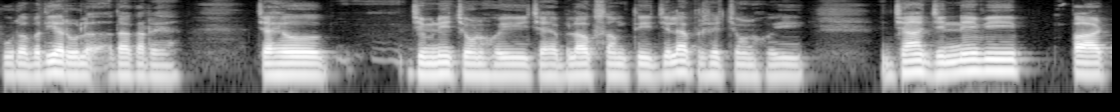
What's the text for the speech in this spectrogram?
ਪੂਰਾ ਵਧੀਆ ਰੋਲ ਅਦਾ ਕਰ ਰਿਹਾ। ਹੈ ਚਾਹੇ ਉਹ ਜਿਮਨੀ ਚੋਣ ਹੋਈ ਚਾਹੇ ਬਲਾਕ ਸੰਮਤੀ ਜ਼ਿਲ੍ਹਾ ਪ੍ਰੀਸ਼ਦ ਚੋਣ ਹੋਈ ਜਾਂ ਜਿੰਨੇ ਵੀ ਪਾਰਟ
